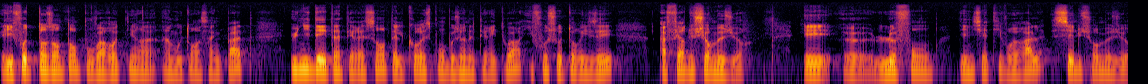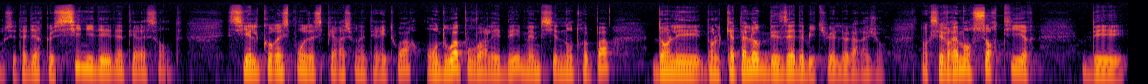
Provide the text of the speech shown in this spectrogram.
Et il faut de temps en temps pouvoir retenir un, mouton à cinq pattes. Une idée est intéressante, elle correspond aux besoins d'un territoire, il faut s'autoriser à faire du sur-mesure. Et euh, le fonds d'initiative rurale, c'est du sur-mesure. C'est-à-dire que si une idée est intéressante, si elle correspond aux aspirations d'un territoire, on doit pouvoir l'aider, même si elle n'entre pas dans, le catalogue des aides habituelles de la région. Donc c'est vraiment sortir des,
